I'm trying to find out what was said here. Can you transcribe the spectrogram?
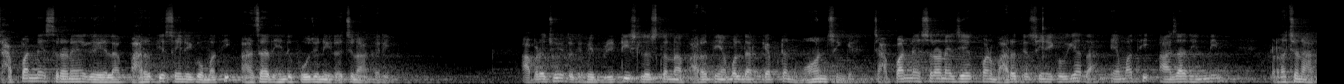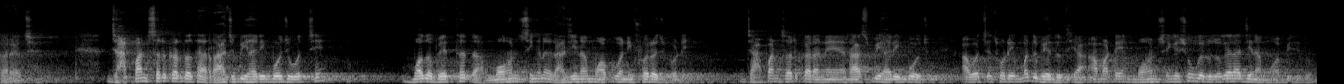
જાપાનને શરણે ગયેલા ભારતીય સૈનિકોમાંથી આઝાદ હિન્દ ફૌજની રચના કરી. આપણે જોઈએ તો કે ભાઈ બ્રિટિશ લશ્કરના ભારતીય અમલદાર કેપ્ટન મોહનસિંહે જાપાનને શરણે જે પણ ભારતીય સૈનિકો ગયા હતા, એમાંથી આઝાદ હિન્દની રચના કરે છે. જાપાન સરકાર તથા રાજબિહારી બોજ વચ્ચે મતભેદ થતાં મોહનસિંહને રાજીનામું આપવાની ફરજ પડી. જાપાન સરકાર અને રાજબિહારી બોજ આ વચ્ચે થોડી મતભેદ થયા, આ માટે મોહનસિંહે શું કર્યું હતું કે રાજીનામું આપી દીધું.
